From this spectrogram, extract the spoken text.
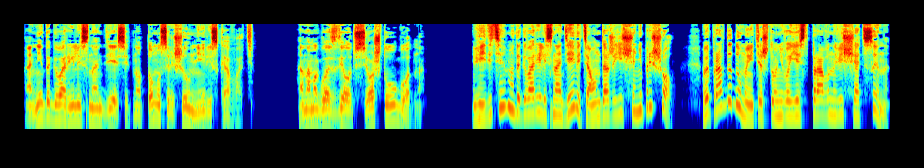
Они договорились на десять, но Томас решил не рисковать. Она могла сделать все, что угодно. «Видите, мы договорились на девять, а он даже еще не пришел. Вы правда думаете, что у него есть право навещать сына?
